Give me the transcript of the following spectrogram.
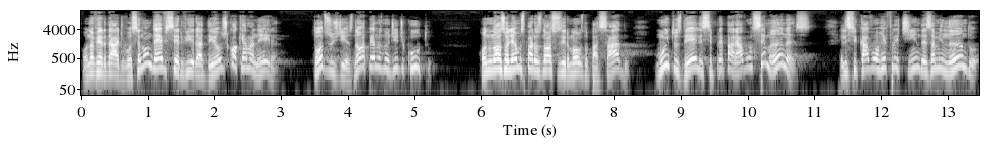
Ou, na verdade, você não deve servir a Deus de qualquer maneira, todos os dias, não apenas no dia de culto. Quando nós olhamos para os nossos irmãos do passado, muitos deles se preparavam semanas. Eles ficavam refletindo, examinando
